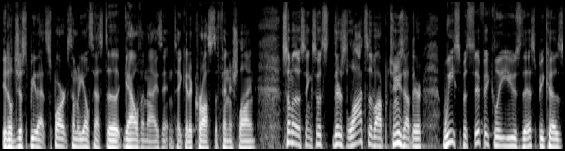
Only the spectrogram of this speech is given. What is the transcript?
it'll just be that spark. Somebody else has to galvanize it and take it across the finish line. Some of those things. So it's there's lots of opportunities out there. We specifically use this because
